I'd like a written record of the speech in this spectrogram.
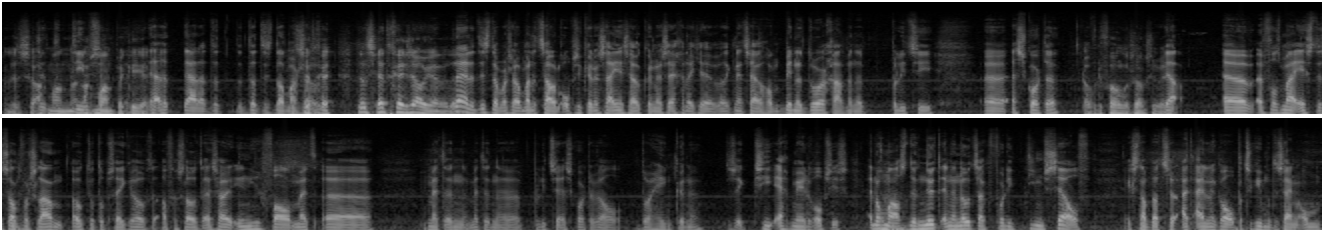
Dat is de- acht de man, teams- acht man per keer. Ja, dat, ja dat, dat, dat is dan maar dat, zo. zet dat zet geen zo in. Nee, dat is dan maar zo. Maar dat zou een optie kunnen zijn. Je zou kunnen zeggen dat je, wat ik net zei, gewoon binnen doorgaat met een politie eh escorte. Over de Vogelzangse weg. Ja. Eh, en volgens mij is de Zandvoortslaan ook tot op zekere hoogte afgesloten. En zou je in ieder geval met, met een, met een eh, politie-escorte wel doorheen kunnen. Dus ik zie echt meerdere opties. En nogmaals, de nut en de noodzaak voor die teams zelf. Ik snap dat ze uiteindelijk wel op het circuit moeten zijn om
